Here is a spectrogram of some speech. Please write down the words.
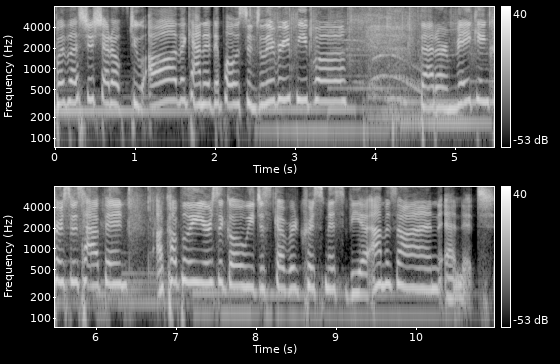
but let's just shout out to all the Canada Post and delivery people that are making Christmas happen. A couple of years ago we discovered christmas via amazon and it,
